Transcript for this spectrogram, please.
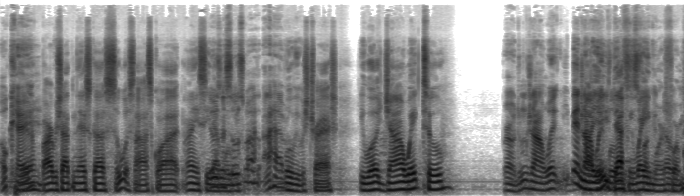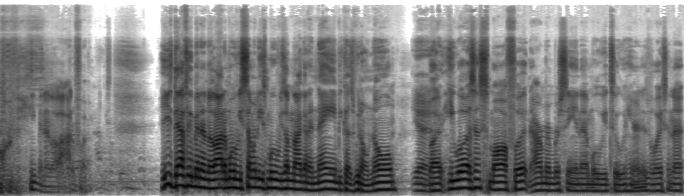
Okay. Yeah, Barbershop the Next Cut, Suicide Squad. I ain't see He that was in movie. Suicide Squad? I have- movie was trash. He was John Wick too. Bro, them John Wick. He been John no, Wick he's definitely way more dope. for a movie. He been in a lot of fucking movies. He's definitely been in a lot of movies. Some of these movies I'm not gonna name because we don't know him. Yeah. But he was in Smallfoot. I remember seeing that movie too and hearing his voice in that.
